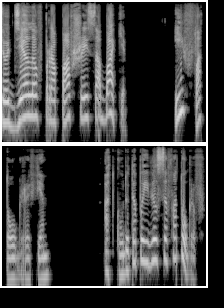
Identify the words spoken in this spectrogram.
Все дело в пропавшей собаке и фотографе. Откуда-то появился фотограф.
